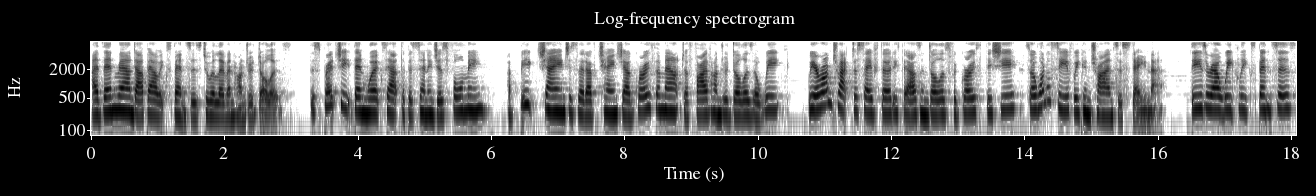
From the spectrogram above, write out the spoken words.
I then round up our expenses to $1100. The spreadsheet then works out the percentages for me. A big change is that I've changed our growth amount to $500 a week we are on track to save $30,000 for growth this year, so I want to see if we can try and sustain that. These are our weekly expenses.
